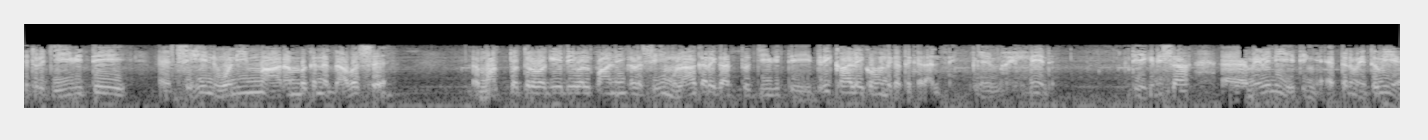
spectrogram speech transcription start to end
ඒතර ජීවිතේ සිහි නුවණින්ම ආරම්භ කරන දවස මත්පතර වගේ දේවල් පානය කළ සිහි මුලා කරගත්තු ජීවිතේ ඉදිරි කාලේ කොහොමද ගත කරන්නේ? එහෙමයි නේද? ඒක නිසා මෙවැනි ඉතින් ඇත්තටම එතුමිය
